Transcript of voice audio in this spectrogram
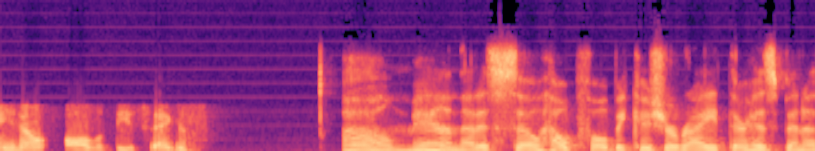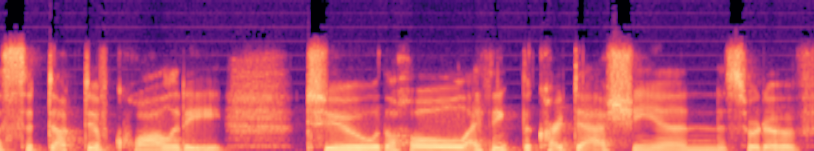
you know, all of these things. Oh man, that is so helpful because you're right. There has been a seductive quality to the whole, I think the Kardashian sort of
